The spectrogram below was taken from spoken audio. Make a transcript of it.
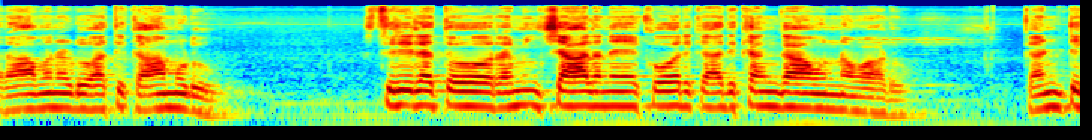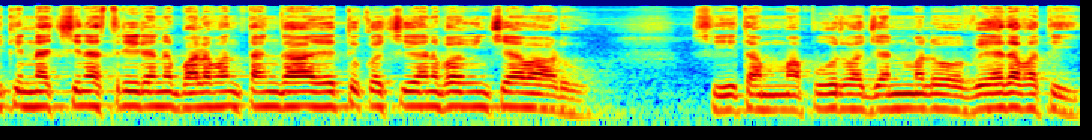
రావణుడు అతి కాముడు. స్త్రీలతో రమించాలనే కోరిక అధికంగా ఉన్నవాడు. కంటికి నచ్చిన స్త్రీలను బలవంతంగా ఎత్తుకొచ్చి అనుభవించేవాడు. సీతమ్మ పూర్వజన్మలో వేదవతి.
